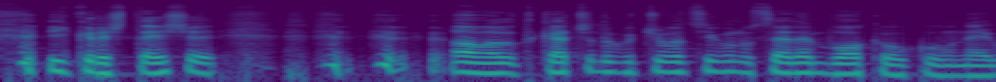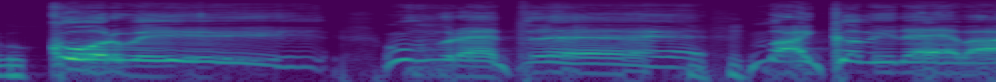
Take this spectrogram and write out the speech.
и крещеше. Ама така, че да го чуват сигурно 7 блока около него. Курви! Умрете! Майка ви неба!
